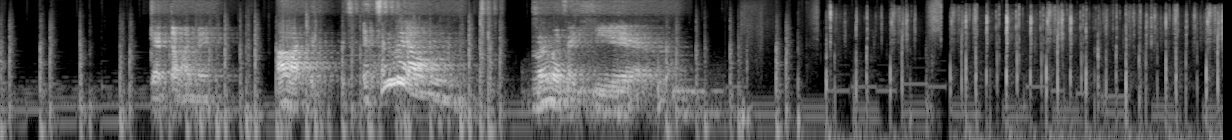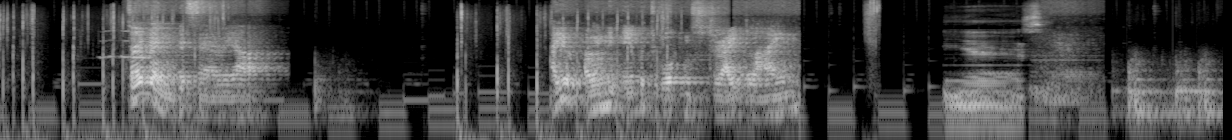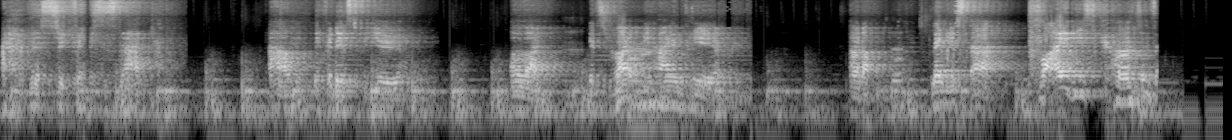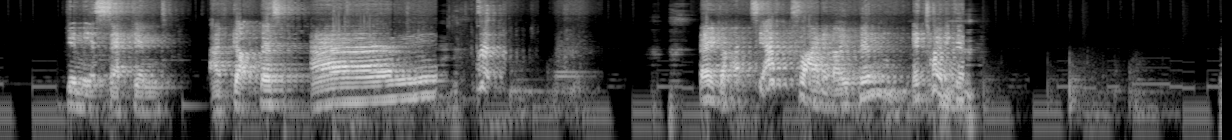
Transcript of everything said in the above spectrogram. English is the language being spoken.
straight line? Yes. This suit thinks is that. Um, if it is for you. On. It's right behind here. Hold on. Let me start. Pry these curtains. Give me a second. I've got this. And. There you go. See, I've pried it open. It's totally did,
